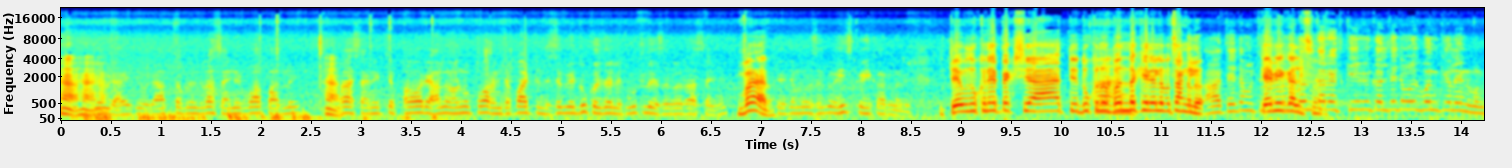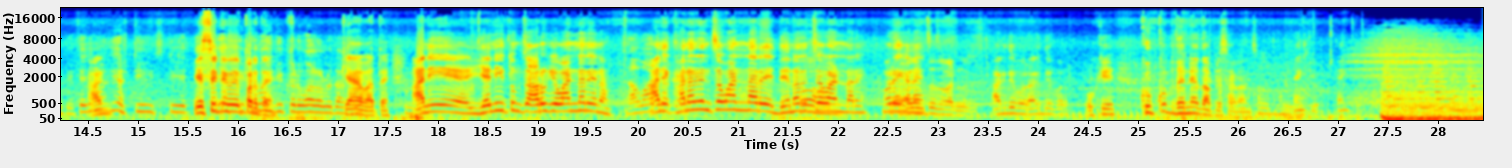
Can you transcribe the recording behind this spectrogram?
हा हा हा. जेवढी आहे तेवढी. आतापर्यंत रासायनिक वापरले हा. रासायनिकचे फवारे हाणून हाणून पोरांच्या पाटील सगळे दुःख झाले उठले सगळं रासायनिक. बर. त्याच्यामुळे सगळं हेच काही करणार आहे. ते दुखण्यापेक्षा ते दुखणं बंद केलेलं चांगलं. हा त्याच्यामुळे Chemicals. केमिकल त्याच्यामुळे बंद केलंय ना मग ते. त्याच्यामुळे परत आहे. वळवलं जातं. क्या बात आहे. आणि यांनी तुमचं आरोग्य वाढणार आहे ना? हा, वाढणार आणि खाणाऱ्यांचं वाढणार आहे देणाऱ्यांचं वाढणार आहे. बरोबर आहे का नाही? त्यांचंच वाढणार अगदी बरोबर अगदी बरोबर ओके. खूप खूप धन्यवाद. धन्यवाद आपल्या सरांचा थँक्यू थँक्यू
